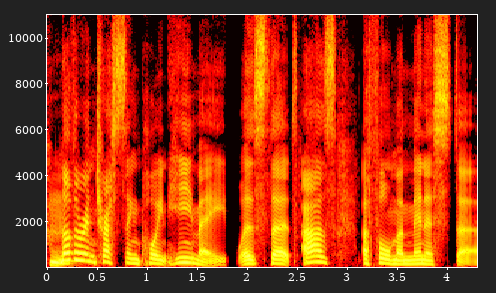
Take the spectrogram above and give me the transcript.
Hmm. Another interesting point he made was that as a former minister,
